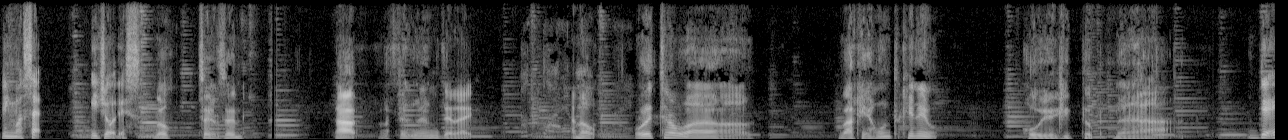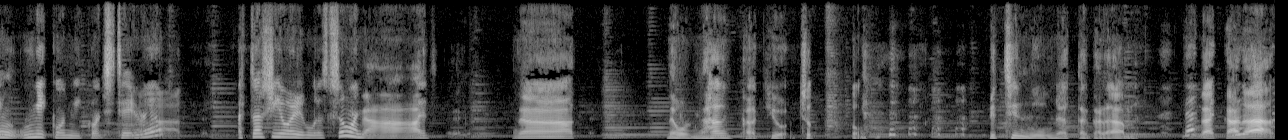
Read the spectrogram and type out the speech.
すいません。以上です。の全然あ、全然じゃない。あの、俺ちゃんは、まあ基本的に、こういう人かな。で、ニコニコしてる私よりもそうに。なあ、なあ。でもなんか今日ちょっと、ピチンになったから、だから、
